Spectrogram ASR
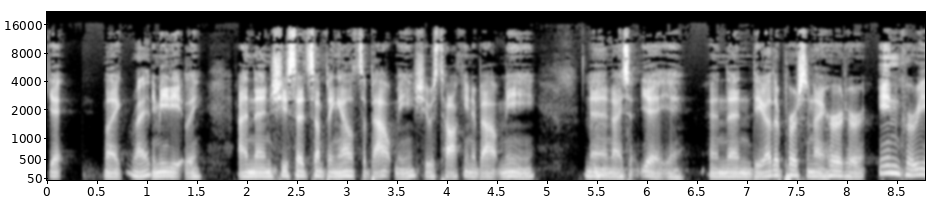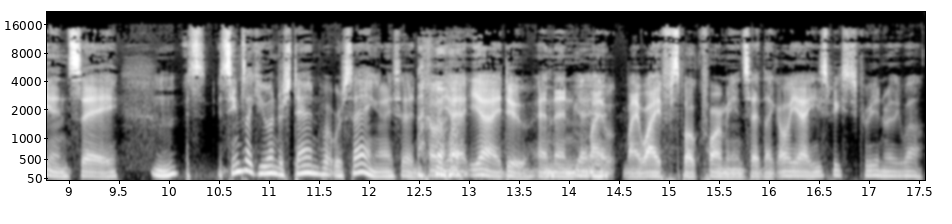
yeah, like Right. immediately, and then she said something else about me. She was talking about me, Mm-hmm. and I said, yeah, yeah. And then the other person I heard her in Korean say, Mm-hmm. it's, it seems like you understand what we're saying. And I said, oh yeah, yeah, I do. And then Yeah, my, yeah. my wife spoke for me and said like, oh yeah, he speaks Korean really well.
